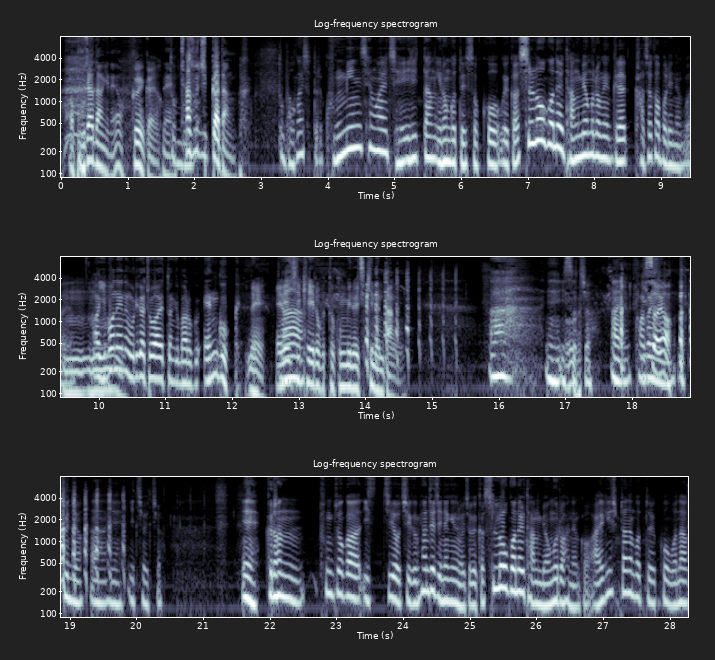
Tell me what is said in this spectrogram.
어, 부자당이네요. 그러니까요. 네, 또 뭐- 차수집가당. 또 뭐가 있었더라. 국민생활 제1당 이런 것도 있었고, 그러니까 슬로건을 당명으로 그냥 가져가 버리는 거예요. 음, 음. 아, 이번에는 우리가 좋아했던 게 바로 그 N국. 네. NHK로부터 국민을 지키는 당. 아, 예, 있었죠. 아, 예, 과거에 있어요. 있군요. 아, 예, 있죠, 있죠. 예, 그런 풍조가 있지요. 지금 현재 진행형으로 있죠. 그러니까 슬로건을 당명으로 하는 거. 알기 쉽다는 것도 있고, 워낙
